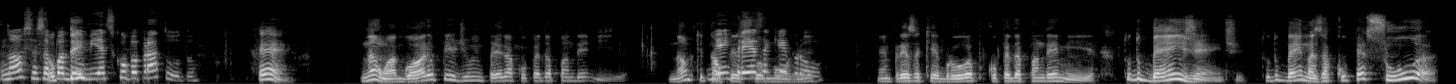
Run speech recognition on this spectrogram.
Nossa, essa eu pandemia tenho... é desculpa para tudo. É. Não, agora eu perdi um emprego, a culpa é da pandemia. Não porque tal Minha pessoa empresa morrer. quebrou. Minha empresa quebrou, a culpa é da pandemia. Tudo bem, gente. Tudo bem, mas a culpa é sua.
